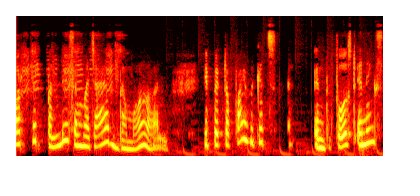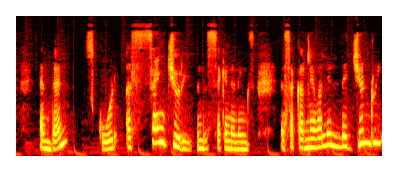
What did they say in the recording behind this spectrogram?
और फिर पल्ले से मचाया धमाल He picked up. ऐसा करने वाले लेजेंडरी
